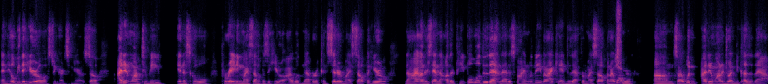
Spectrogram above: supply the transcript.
and he'll be the hero of Sweethearts and Heroes. So I didn't want to be in a school parading myself as a hero. I would never consider myself a hero. Now I understand that other people will do that, and that is fine with me, but I can't do that for myself, and I won't. Sure. Um, so I wouldn't, I didn't want to join because of that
